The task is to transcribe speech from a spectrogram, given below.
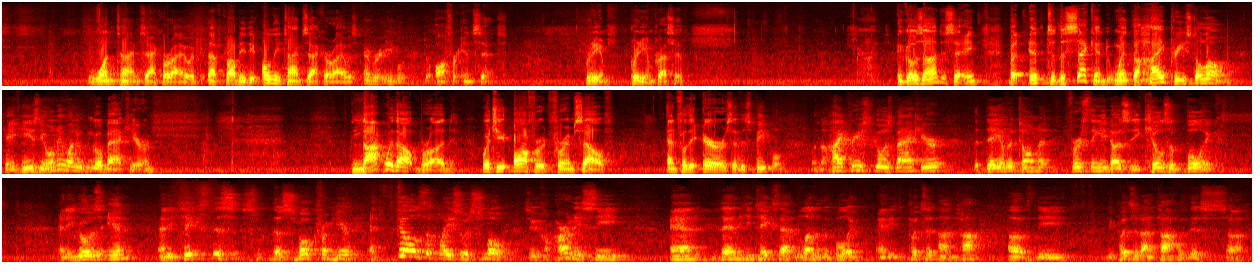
one time Zechariah would, that's probably the only time Zechariah was ever able to offer incense. Pretty, pretty impressive. It goes on to say, but into the second went the high priest alone. Okay, he's the only one who can go back here. Not without blood, which he offered for himself and for the errors of his people. When the high priest goes back here, the Day of Atonement, first thing he does is he kills a bullock and he goes in and he takes this the smoke from here and fills the place with smoke so you can hardly see. And then he takes that blood of the bullock and he puts it on top of the he puts it on top of this uh,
